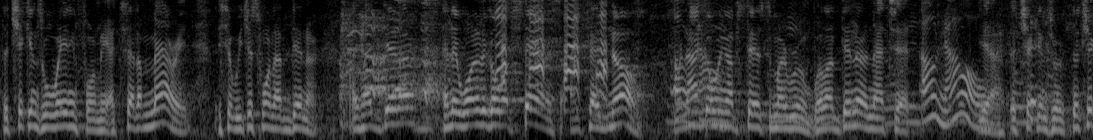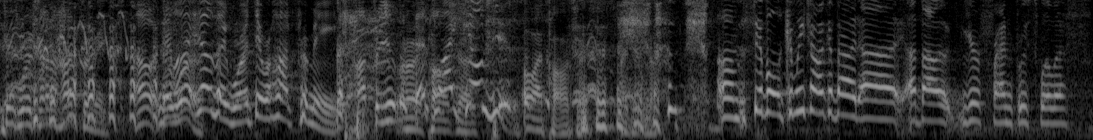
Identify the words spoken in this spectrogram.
the chickens were waiting for me. I said, I'm married. They said, we just want to have dinner. I had dinner, and they wanted to go upstairs. I said, no, we're Oh, not no. going upstairs to my room. We'll have dinner, and that's it. Oh no. Yeah, the chickens were the chickens were kind of hot for me. Oh, they no, were. No, they weren't. They were hot for me. Hot for you? Oh, That's why I killed you. Oh, I apologize. I. Um, Cybill, can we talk about uh, about your friend Bruce Willis?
